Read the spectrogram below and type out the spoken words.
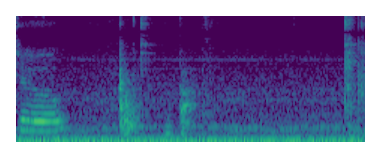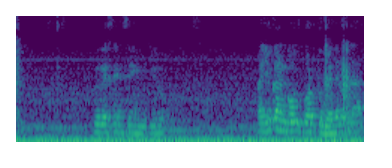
two, cut. Do the same thing. You. Uh, you can go go together with that.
